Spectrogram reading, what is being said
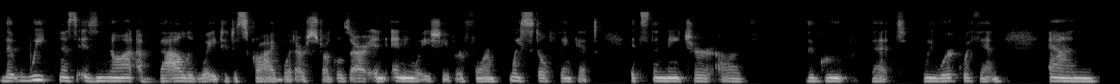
that weakness is not a valid way to describe what our struggles are in any way, shape, or form. We still think it. It's the nature of the group that we work within. And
